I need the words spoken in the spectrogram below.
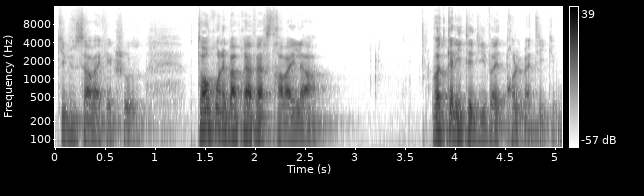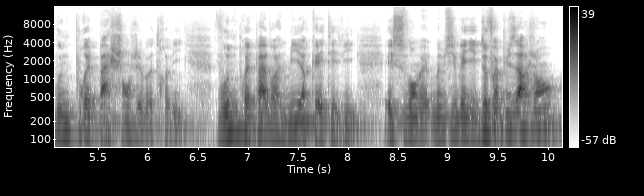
qui me servent à quelque chose. Tant qu'on n'est pas prêt à faire ce travail-là, votre qualité de vie va être problématique. Vous ne pourrez pas changer votre vie. Vous ne pourrez pas avoir une meilleure qualité de vie. Et souvent, même si vous gagnez deux fois plus d'argent,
